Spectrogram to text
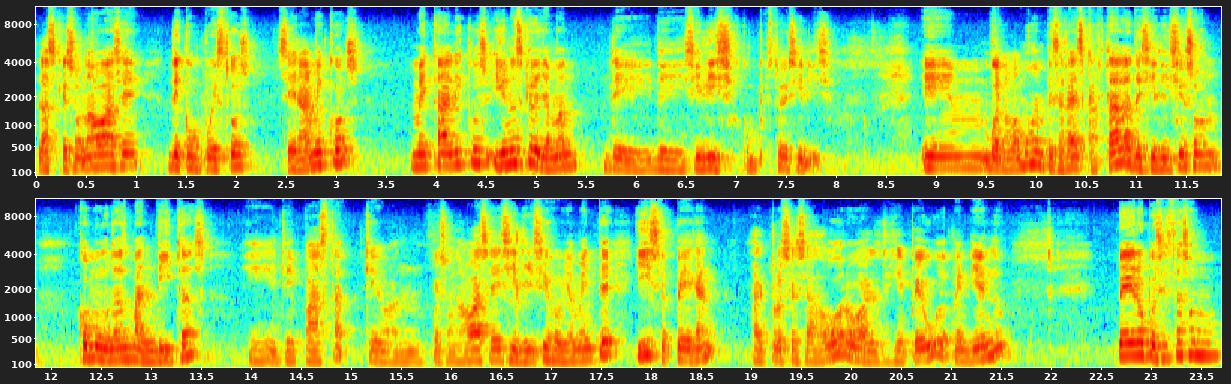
Las que son a base de compuestos cerámicos, metálicos y unas que le llaman de, silicio, compuesto de silicio. Em, bueno, vamos a empezar a descartar. Las de silicio son como unas banditas eh, de pasta que van, pues son a base de silicio obviamente y se pegan al procesador o al GPU dependiendo. Pero pues estas son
